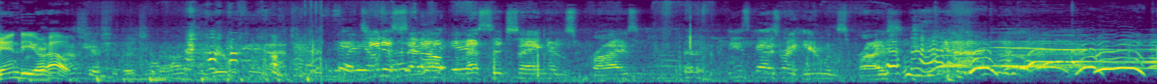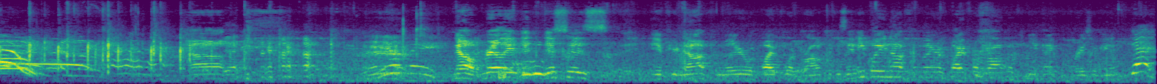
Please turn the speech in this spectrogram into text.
Dandy, you're out. Teena sent out a message saying there's a surprise. These guys right here with a surprise. Uh, no, really, this is, if you're not familiar with White Ford Bronco, is anybody not familiar with White Ford Bronco? Can you think, raise your hand? Yeah,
